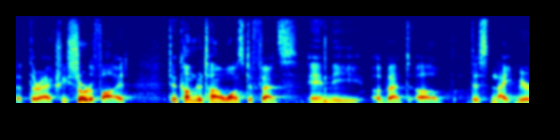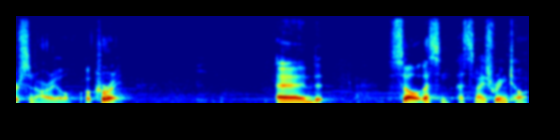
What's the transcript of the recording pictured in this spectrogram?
that they're actually certified to come to Taiwan's defense in the event of this nightmare scenario occurring. And so that's, that's a nice ringtone.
